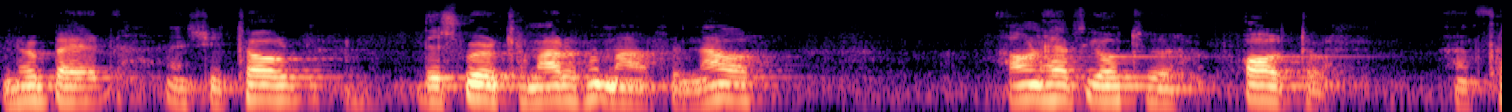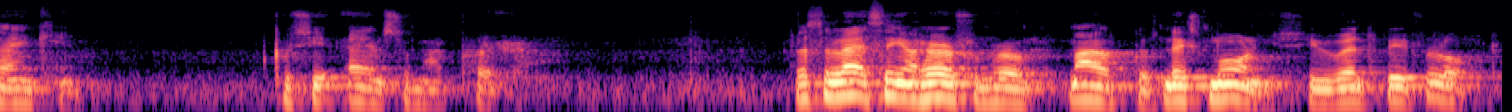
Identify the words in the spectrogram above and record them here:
in her bed and she told this word come out of her mouth, and now I only have to go to the altar and thank Him because she answered my prayer. That's the last thing I heard from her mouth because next morning she went to be with the Lord.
